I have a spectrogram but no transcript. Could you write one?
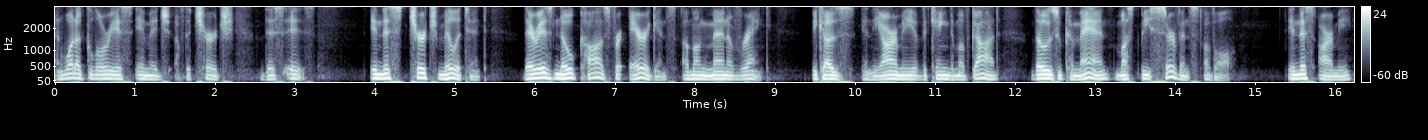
And what a glorious image of the church this is. In this church militant, there is no cause for arrogance among men of rank, because in the army of the kingdom of God, those who command must be servants of all. In this army,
